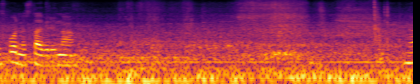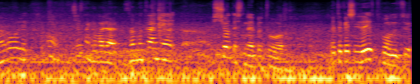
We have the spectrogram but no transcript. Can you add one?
Бесспорно ставили на на ролик. Ну, честно говоря, замыкание щеточный притвор. Это, конечно, не дает полностью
